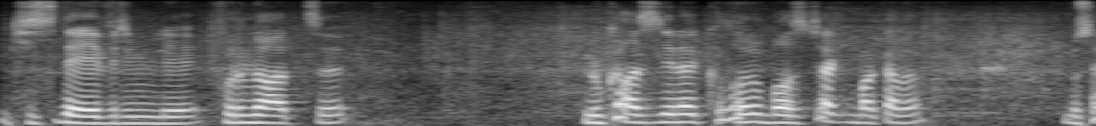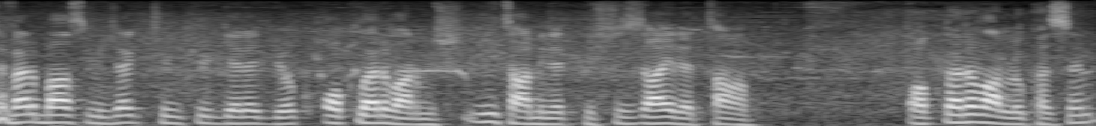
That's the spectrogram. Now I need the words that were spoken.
İkisi de evrimli. Fırına attı. Lucas yine klonu basacak bakalım. Bu sefer basmayacak çünkü gerek yok. Okları varmış. İyi tahmin etmişiz. Hayret tamam. Okları var Lucas'ın.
